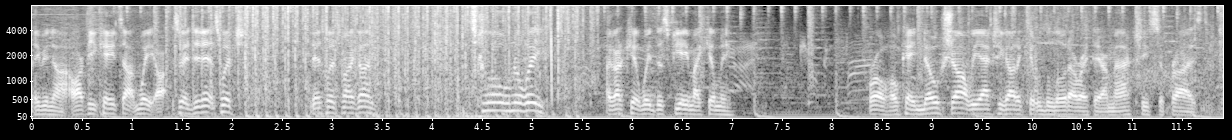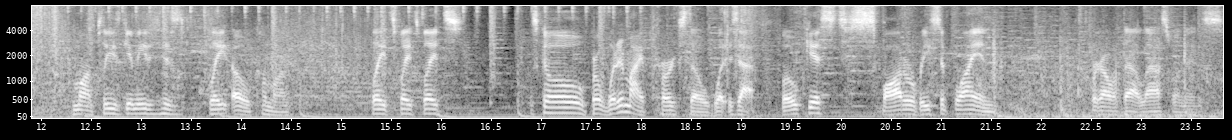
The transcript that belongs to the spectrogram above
Maybe not. RPK time. Wait, uh, so it didn't switch. didn't switch my gun. Let's go. No way. I gotta kill. Wait, this PA might kill me. Bro, okay, no shot. We actually got a kill with the loadout right there. I'm actually surprised. Come on, please give me his plate. Oh, come on. Plates, plates, plates. Let's go. Bro, what are my perks, though? What is that? Focused, spotter, resupply, and... I forgot what that last one is.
